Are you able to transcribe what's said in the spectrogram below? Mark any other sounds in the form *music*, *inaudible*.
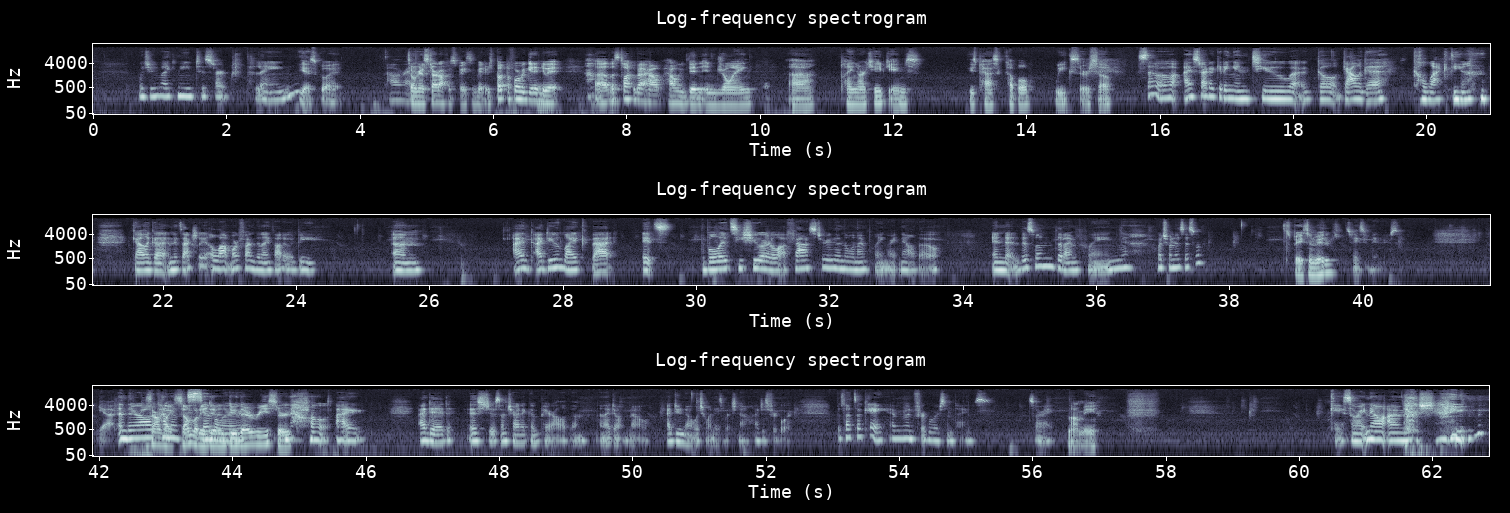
would you like me to start playing? Yes, go ahead. All right. So we're going to start off with Space Invaders. But before we get into it, *gasps* uh, let's talk about how, how we've been enjoying uh, playing arcade games these past couple weeks or so. So I started getting into uh, Gal- Galaga, *laughs* Galactia, *laughs* Galaga, and it's actually a lot more fun than I thought it would be. Um, I I do like that it's the bullets you shoot are a lot faster than the one I'm playing right now, though. And this one that I'm playing, which one is this one? Space Invaders? Space Invaders. Yeah, and they're all Sounds kind like of somebody similar. didn't do their research. *laughs* No, I I did. It's just I'm trying to compare all of them and I don't know. I do know which one is which now. I just forgot. But that's okay. Everyone forgets sometimes. It's all right. Not me. Okay, so right now I'm *laughs* shooting.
